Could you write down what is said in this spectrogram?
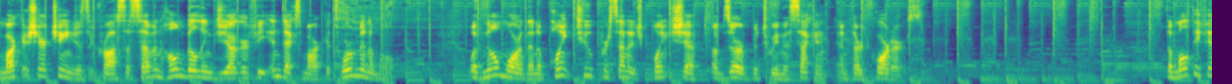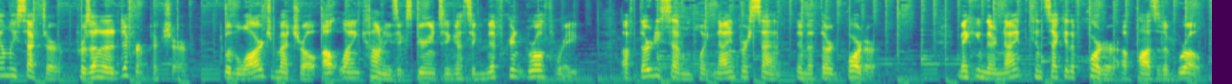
market share changes across the seven home building geography index markets were minimal, with no more than a 0.2 percentage point shift observed between the second and third quarters. The multifamily sector presented a different picture, with large metro outlying counties experiencing a significant growth rate of 37.9% in the third quarter, making their ninth consecutive quarter of positive growth.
